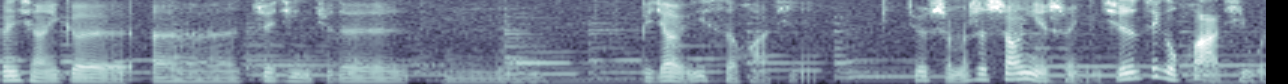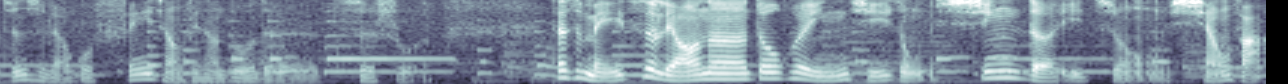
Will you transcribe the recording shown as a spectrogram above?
分享一个呃，最近觉得嗯比较有意思的话题，就是什么是商业摄影。其实这个话题我真是聊过非常非常多的次数了，但是每一次聊呢，都会引起一种新的一种想法。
